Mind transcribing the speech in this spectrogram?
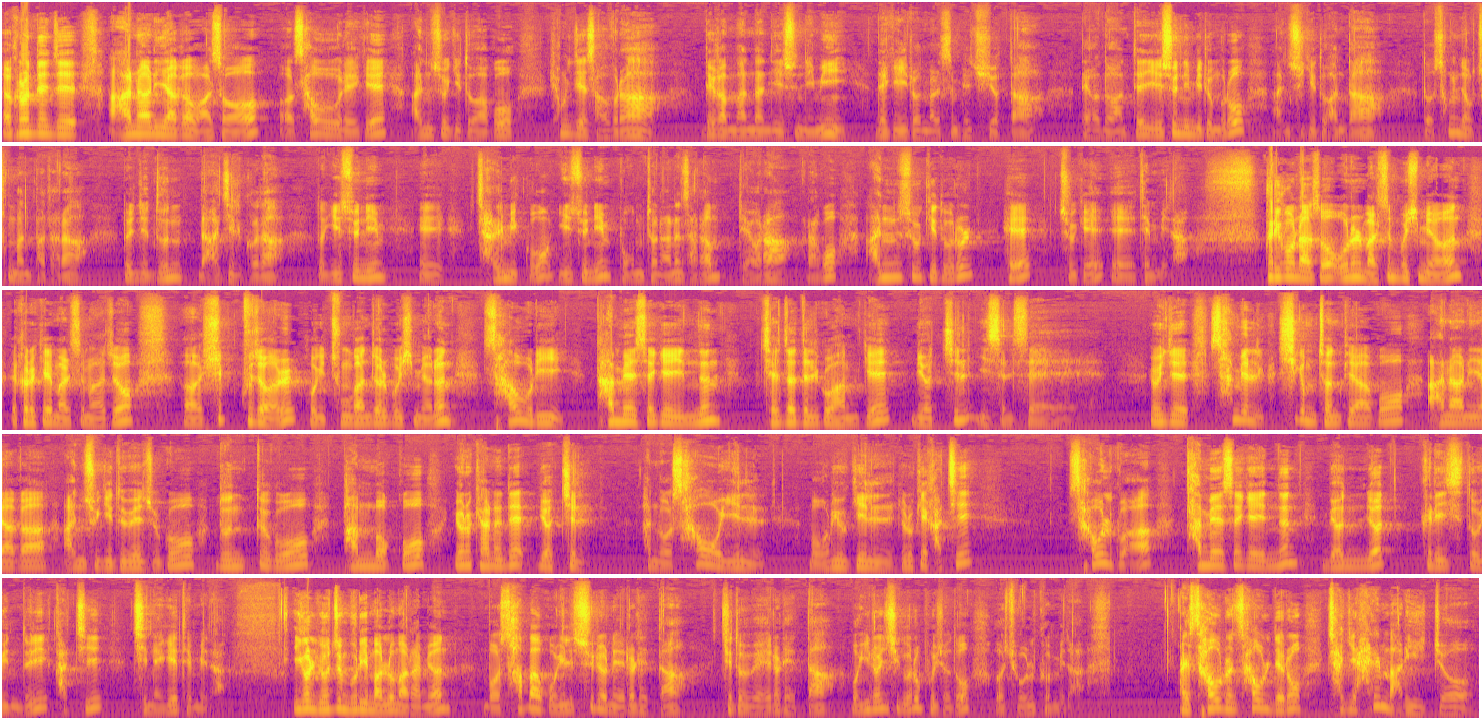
아, 그런데 이제 아나니아가 와서 어, 사울에게 안수기도 하고 형제 사울아 내가 만난 예수님이 내게 이런 말씀해 주셨다. 내가 너한테 예수님 이름으로 안수기도 한다. 또 성령 충만 받아라. 또 이제 눈 나아질 거다. 또 예수님 에, 잘 믿고 예수님 복음 전하는 사람 되어라라고 안수 기도를 해 주게 에, 됩니다. 그리고 나서 오늘 말씀 보시면 그렇게 말씀하죠. 어, 19절 거기 중간절 보시면은 사울이 다메섹에 있는 제자들과 함께 며칠 있을세. 요 이제 3일 식음 전폐하고 아나니아가 안수 기도 해 주고 눈 뜨고 밥 먹고 이렇게 하는데 며칠 한 뭐 4, 5일 뭐 5, 6일 이렇게 같이 사울과 다메섹에 있는 몇몇 그리스도인들이 같이 지내게 됩니다. 이걸 요즘 우리 말로 말하면 뭐 4박 5일 수련회를 했다. 기도회를 했다. 뭐 이런 식으로 보셔도 어, 좋을 겁니다. 사울은 사울대로 자기 할 말이 있죠.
